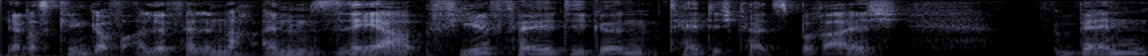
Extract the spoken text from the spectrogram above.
Ja, das klingt auf alle Fälle nach einem sehr vielfältigen Tätigkeitsbereich. Wenn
